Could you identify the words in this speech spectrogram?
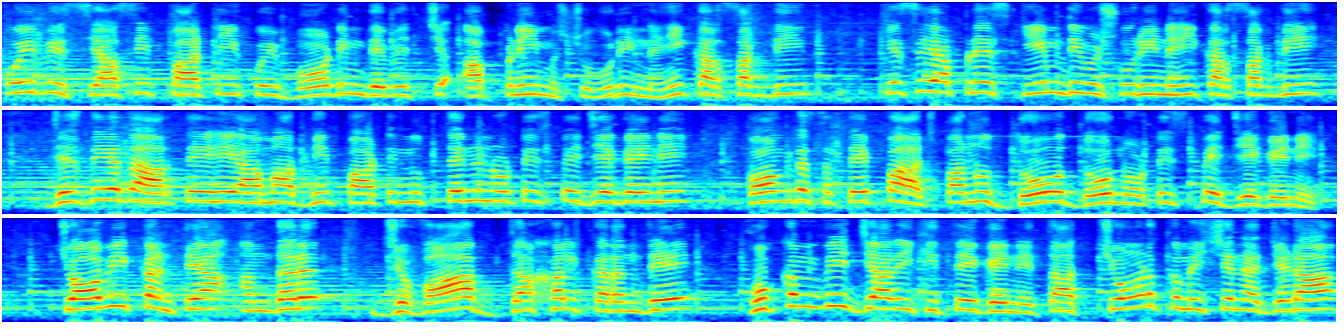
ਕੋਈ ਵੀ ਸਿਆਸੀ ਪਾਰਟੀ, ਕੋਈ ਬੋਰਡਿੰਗ ਦੇ ਵਿੱਚ ਆਪਣੀ ਮਸ਼ਹੂਰੀ ਨਹੀਂ ਕਰ ਸਕਦੀ। ਕਿਸੇ ਆਪਣੇ ਸਕੀਮ ਦੀ ਮਸ਼ਹੂਰੀ ਨਹੀਂ ਕਰ ਸਕਦੀ, ਜਿਸ ਦੇ ਆਧਾਰ ਤੇ ਇਹ ਆਮ ਆਦਮੀ ਪਾਰਟੀ ਨੂੰ ਤਿੰਨ ਨੋਟਿਸ ਭੇਜੇ ਗਏ ਨੇ, ਕਾਂਗਰਸ ਅਤੇ ਭਾਜਪਾ ਨੂੰ ਦੋ ਦੋ ਨੋਟਿਸ ਭੇਜੇ ਗਏ ਨੇ। 24 ਘੰਟਿਆਂ ਅੰਦਰ ਜਵਾਬ ਦਾਖਲ ਕਰਨ ਦੇ ਹੁਕਮ ਵੀ ਜਾਰੀ ਕੀਤੇ ਗਏ ਨੇ। ਤਾਂ ਚੋਣ ਕਮਿਸ਼ਨ ਹੈ ਜਿਹੜਾ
